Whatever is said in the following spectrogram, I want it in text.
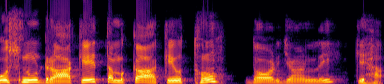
ਉਸ ਨੂੰ ਡਰਾ ਕੇ, ਧਮਕਾ ਕੇ ਉੱਥੋਂ ਦੌੜ ਜਾਣ ਲਈ ਕਿਹਾ।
